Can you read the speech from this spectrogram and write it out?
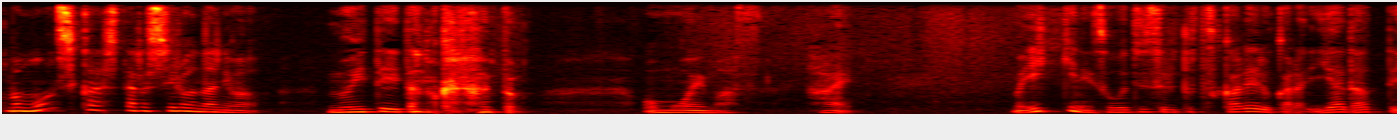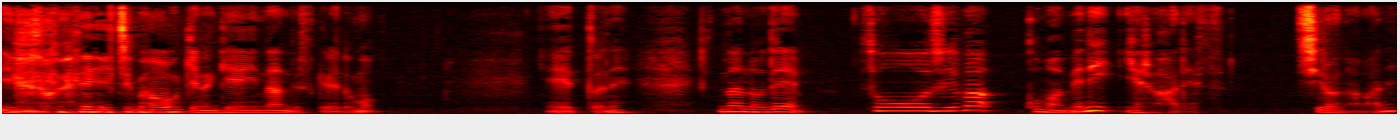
まあ、もしかしたら白菜には向いていたのかなと思います。はい。まあ、一気に掃除すると疲れるから嫌だっていうのがね 一番大きな原因なんですけれども。えー、っとね。なので掃除はこまめにやる派です。白菜はね。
